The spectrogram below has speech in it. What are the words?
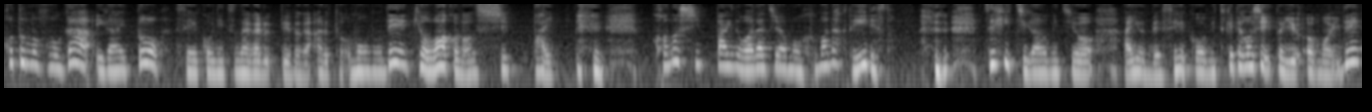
ことの方が意外と成功につながるっていうのがあると思うので今日はこの失敗 この失敗の轍はもう踏まなくていいですと。ぜひ違う道を歩んで成功を見つけてほしいという思いで、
